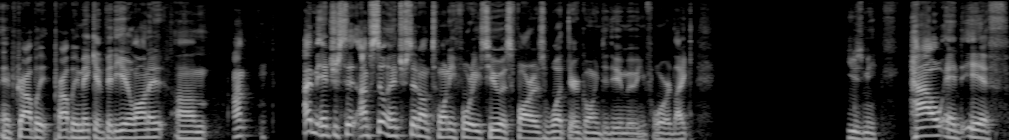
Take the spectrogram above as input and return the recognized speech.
and probably probably make a video on it. Um, I'm I'm interested. I'm still interested on 2042 as far as what they're going to do moving forward. Like, excuse me, how and if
